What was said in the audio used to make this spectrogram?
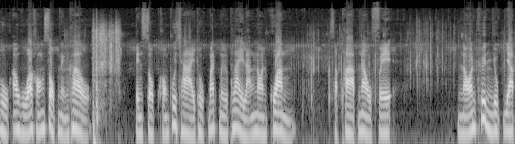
ถูกเอาหัวของศพหนึ่งเข้า เป็นศพของผู้ชายถูกมัดมือไพล่หลังนอนคว่ำสภาพเน่าเฟะ นอนขึ้นยุบยับ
